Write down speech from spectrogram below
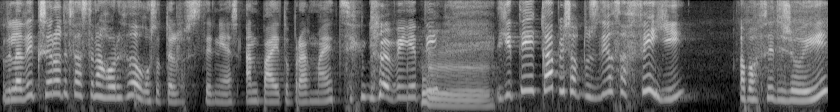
Δηλαδή, ξέρω ότι θα στεναχωρηθώ εγώ στο τέλος της ταινίας, αν πάει το πράγμα έτσι. δηλαδή, γιατί, γιατί κάποιος από τους δύο θα φύγει από αυτή τη ζωή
